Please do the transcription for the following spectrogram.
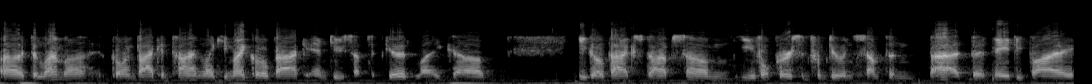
uh, dilemma going back in time. Like you might go back and do something good, like um, you go back, stop some evil person from doing something bad, but maybe by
